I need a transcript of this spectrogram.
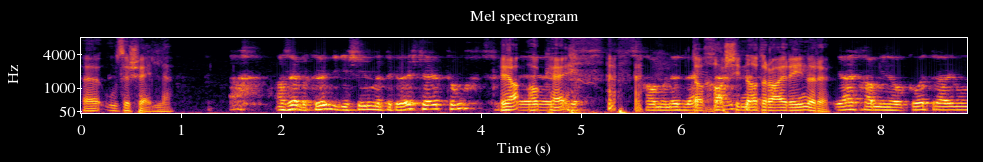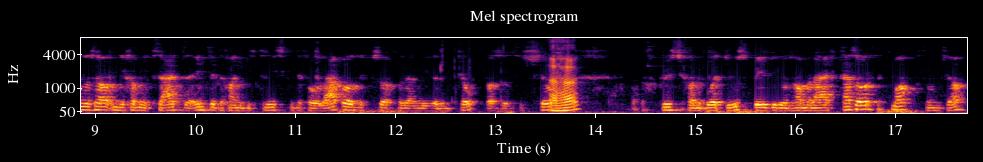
äh, rausschellen Also eben, Gründung ist immer der grösste Höhepunkt. Ja, Äh, okay. Das, das kann man nicht Da kannst du dich noch daran erinnern. Ja, ich kann mich noch gut daran erinnern das und ich habe mir gesagt, entweder kann ich bis 30 davon leben oder ich suche mir dann wieder einen Job. Also es ist schon, Aha. aber ich wusste, ich habe eine gute Ausbildung und habe mir eigentlich keine Sorgen gemacht und ja,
